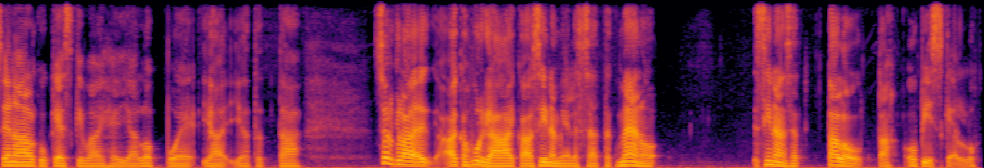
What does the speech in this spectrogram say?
Sen alku, keskivaihe ja loppu ja, ja tota, se oli kyllä aika hurjaa aikaa siinä mielessä, että kun mä en ole sinänsä taloutta opiskellut,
